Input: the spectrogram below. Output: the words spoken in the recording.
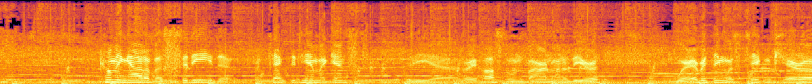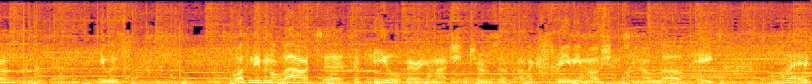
he's coming out of a city that protected him against the uh, very hostile environment of the earth, where everything was taken care of, and uh, he was wasn't even allowed to, to feel very much in terms of, of extreme emotions. You know, love, hate. Well, it,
